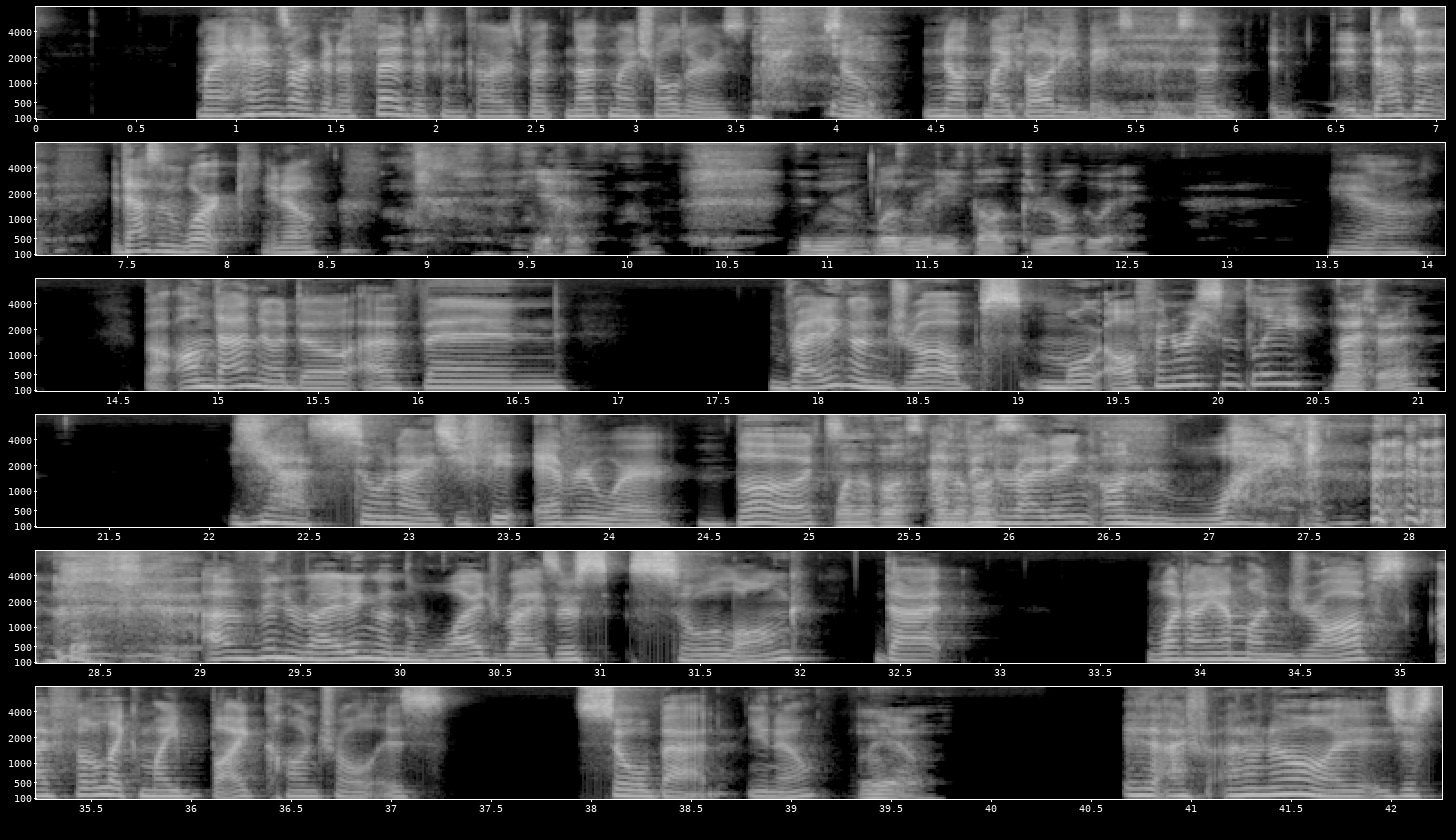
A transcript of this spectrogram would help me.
my hands are gonna fit between cars, but not my shoulders. So not my body, basically. So it, it, doesn't it doesn't work, you know. yeah, didn't wasn't really thought through all the way. Yeah. But on that note, though, I've been riding on drops more often recently. Nice, right? Yeah, so nice. You fit everywhere. But One of us. One I've of been us. riding on wide. I've been riding on the wide risers so long that when I am on drops, I feel like my bike control is so bad, you know? yeah. It- I, I don't know. I just,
